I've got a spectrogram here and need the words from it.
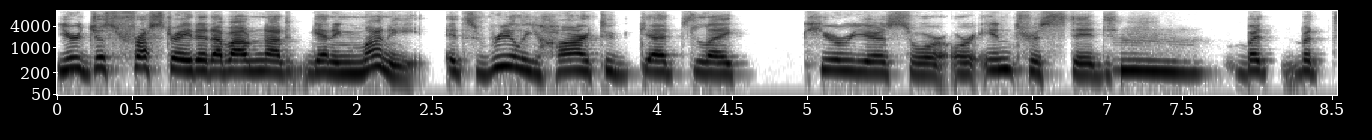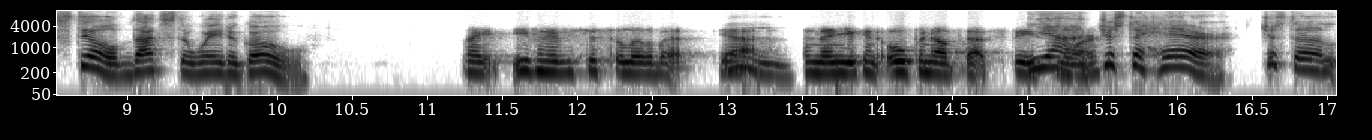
you're just frustrated about not getting money it's really hard to get like curious or or interested mm. but but still that's the way to go right even if it's just a little bit yeah mm. and then you can open up that space yeah more. just a hair just a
